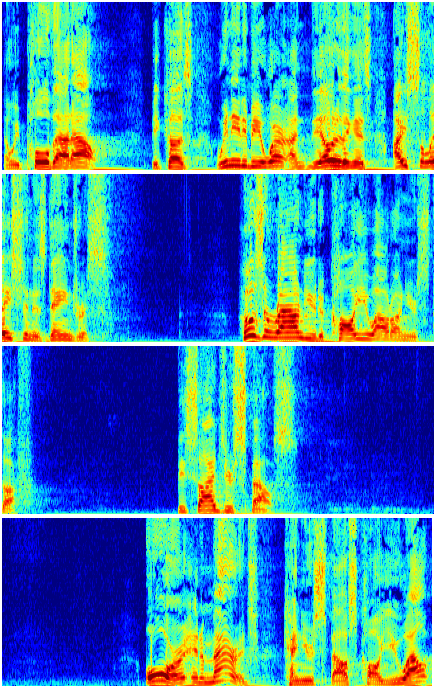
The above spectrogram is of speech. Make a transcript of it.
And we pull that out because we need to be aware. And the other thing is, isolation is dangerous. Who's around you to call you out on your stuff besides your spouse? Or in a marriage, can your spouse call you out?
